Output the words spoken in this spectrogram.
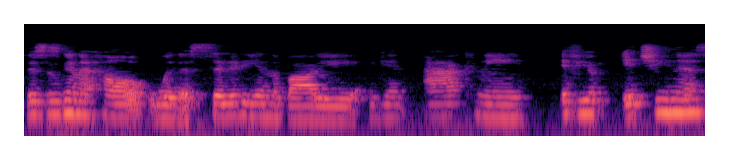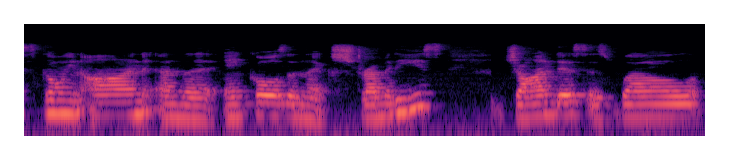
this is going to help with acidity in the body, again, acne, if you have itchiness going on on the ankles and the extremities, jaundice as well,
